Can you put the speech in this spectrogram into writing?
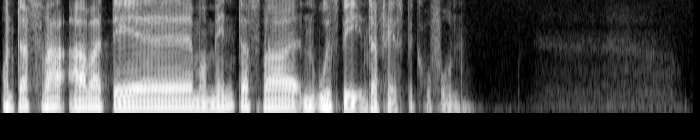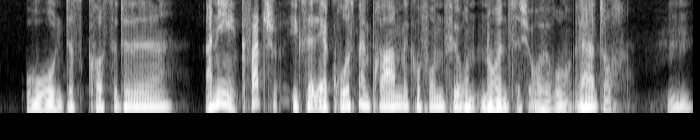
Und das war aber der Moment, das war ein USB-Interface-Mikrofon. Und das kostete, ah nee, Quatsch, XLR Großmembran-Mikrofon für rund 90 Euro. Ja, doch. Hm.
